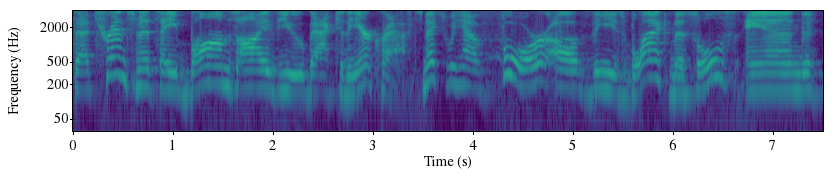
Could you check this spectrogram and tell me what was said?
that transmits a bomb's eye view back to the aircraft. Next we have four of these black missiles and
